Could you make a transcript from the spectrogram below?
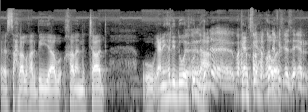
آه، الصحراء الغربية خرن تشاد ويعني هذه الدول كلها كانت فيها هنا في الجزائر.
